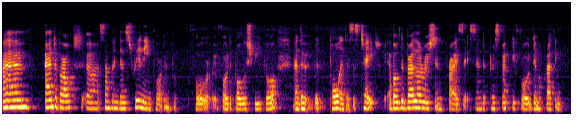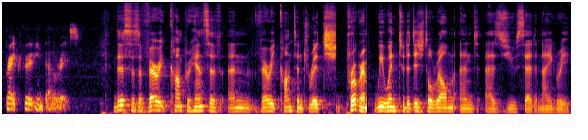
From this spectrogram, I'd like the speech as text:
um, and about uh, something that's really important for, for the Polish people and the, the Poland as a state, about the Belarusian crisis and the perspective for democratic breakthrough in Belarus. This is a very comprehensive and very content rich program. We went to the digital realm, and as you said, and I agree,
